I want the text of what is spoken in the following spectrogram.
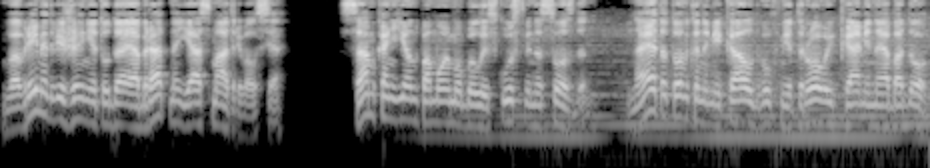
Во время движения туда и обратно я осматривался. Сам каньон, по-моему, был искусственно создан. На это тонко намекал двухметровый каменный ободок,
